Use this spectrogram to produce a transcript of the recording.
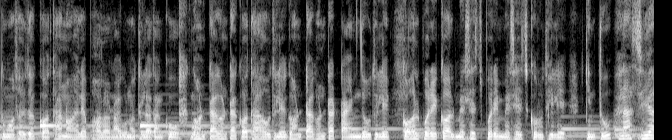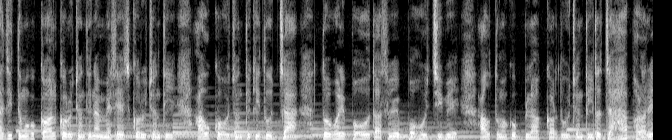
ତୁମ ସହିତ କଥା ନହେଲେ ଭଲ ଲାଗୁନଥିଲା ତାଙ୍କୁ ଘଣ୍ଟା ଘଣ୍ଟା କଥା ହେଉଥିଲେ ଘଣ୍ଟା ଘଣ୍ଟା ଟାଇମ୍ ଦେଉଥିଲେ କଲ୍ ପରେ କଲ୍ ମେସେଜ ପରେ ମେସେଜ କରୁଥିଲେ କିନ୍ତୁ ନା ସିଏ ଆଜି ତୁମକୁ କଲ୍ କରୁଛନ୍ତି ନା ମେସେଜ କରୁଛନ୍ତି ଆଉ କହୁଛନ୍ତି କି ତୁ ଯା ତୋ ଭଳି ବହୁତ ଆସିବେ ବହୁତ ଯିବେ ଆଉ ତୁମକୁ ବ୍ଲକ୍ କରିଦେଉଛନ୍ତି ତ ଯାହାଫଳରେ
